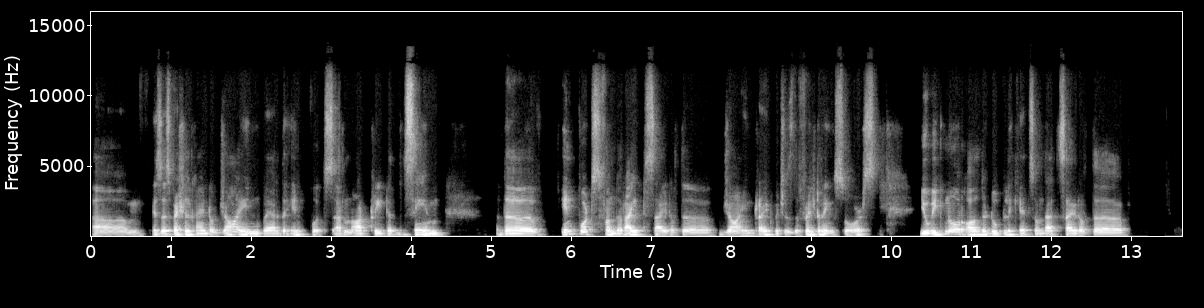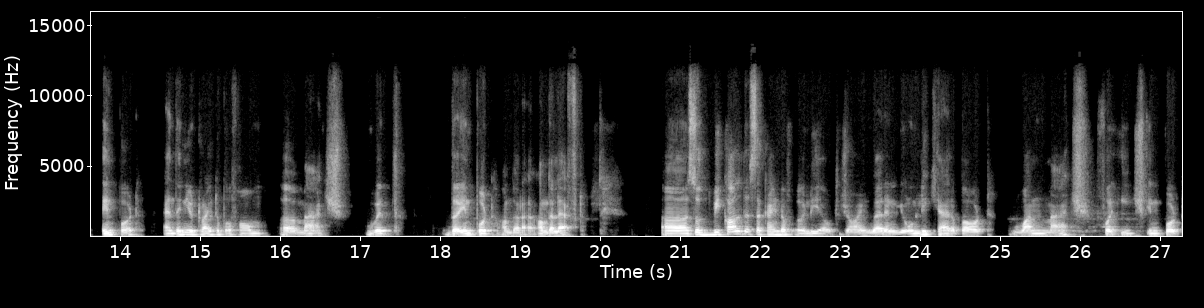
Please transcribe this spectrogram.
um, is a special kind of join where the inputs are not treated the same. The inputs from the right side of the join, right, which is the filtering source, you ignore all the duplicates on that side of the input, and then you try to perform a match with the input on the on the left. Uh, so we call this a kind of early out join, wherein you only care about one match for each input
